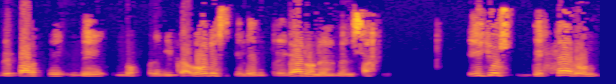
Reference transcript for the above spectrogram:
de parte de los predicadores que le entregaron el mensaje. Ellos dejaron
